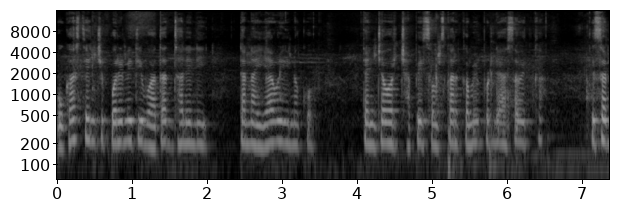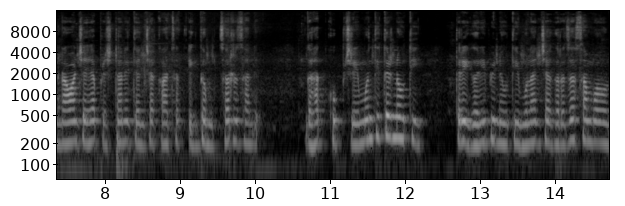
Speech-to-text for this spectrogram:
उगाच त्यांची परिणिती वादात झालेली त्यांना यावेळी नको. त्यांच्यावर छापे संस्कार कमी पडले असावेत का? किसनरावांच्या या प्रश्नाने त्यांच्या काचात एकदम चर झाले. घरात खूप श्रीमंती तरी नव्हती तरी गरिबी नव्हती. मुलांच्या गरजा सांभाळून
